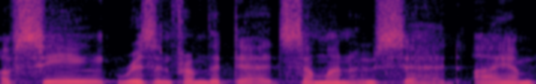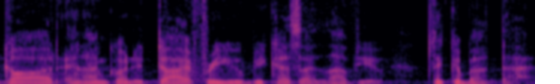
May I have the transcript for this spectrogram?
of seeing risen from the dead someone who said, I am God and I'm going to die for you because I love you. Think about that.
